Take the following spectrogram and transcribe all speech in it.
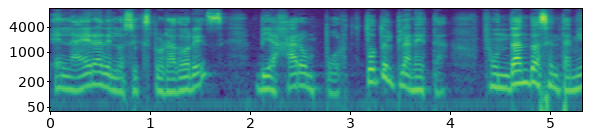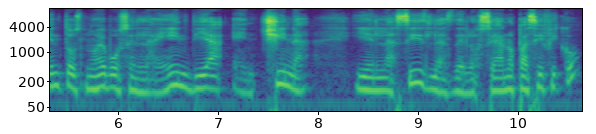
en la era de los exploradores viajaron por todo el planeta, fundando asentamientos nuevos en la India, en China y en las islas del Océano Pacífico?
